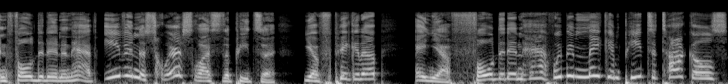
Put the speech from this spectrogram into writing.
and folded it in in half? Even the square slice of the pizza, you pick it up and you fold it in half. We've been making pizza tacos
